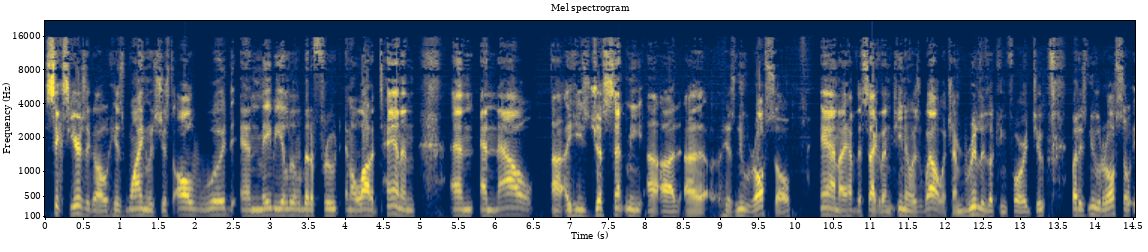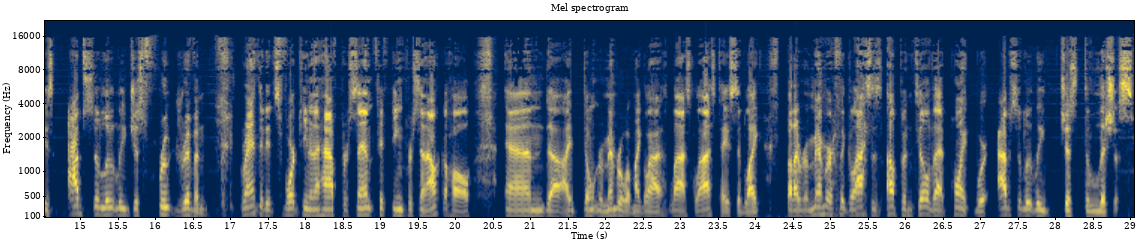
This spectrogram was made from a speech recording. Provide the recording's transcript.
six years ago, his wine was just all wood and maybe a little bit of fruit and a lot of tannin. And, and now, uh, he's just sent me, uh, uh, uh, his new Rosso and I have the Sagrantino as well, which I'm really looking forward to. But his new Rosso is absolutely just fruit driven. Granted, it's 14.5%, 15% alcohol, and uh, I don't remember what my glass, last glass tasted like, but I remember the glasses up until that point were absolutely just delicious.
